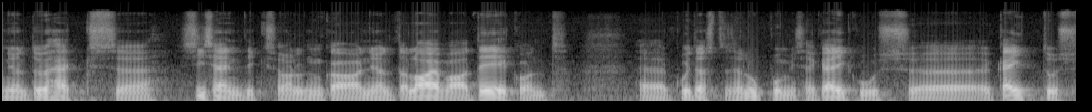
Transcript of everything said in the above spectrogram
nii-öelda üheks sisendiks on ka nii-öelda laeva teekond, kuidas ta seal uppumise käigus käitus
